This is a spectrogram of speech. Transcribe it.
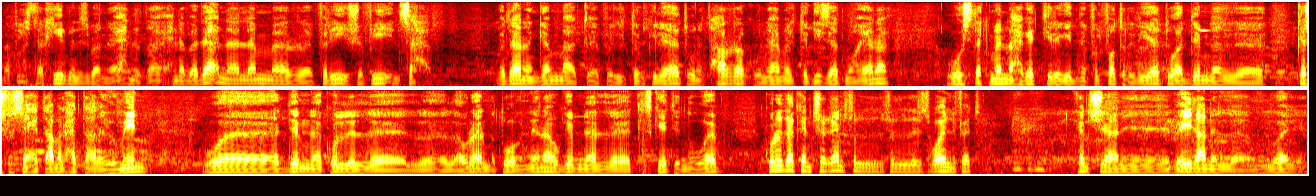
ما فيش تأخير بالنسبة لنا. إحنا إحنا بدأنا لما فريق شفيق انسحب. بدأنا نجمع في التوكيلات ونتحرك ونعمل تجهيزات معينة واستكملنا حاجات كتيرة جدا في الفترة ديت وقدمنا ال- كشف الصحي اتعمل حتى على يومين وقدمنا كل ال- ال- الأوراق المطلوبة مننا وجبنا تزكية النواب. كل ده كان شغال في في الأسبوعين اللي فاتوا. كانش يعني بعيد عن المنوال يعني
